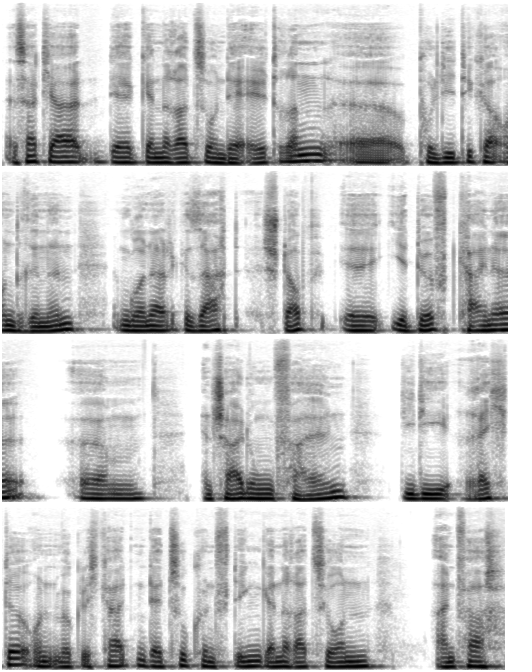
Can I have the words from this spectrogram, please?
Es hat ja der Generation der älteren äh, Politiker und Rinnen im Grunde gesagt, stopp, äh, ihr dürft keine ähm, Entscheidungen fallen, die die Rechte und Möglichkeiten der zukünftigen Generationen einfach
